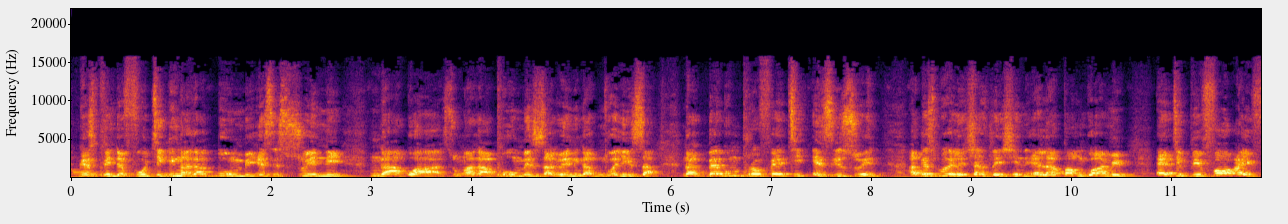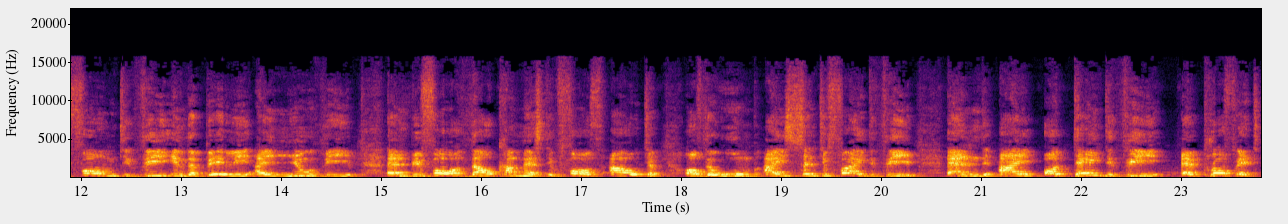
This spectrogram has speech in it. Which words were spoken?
God. ke siphinde futhi ngingakakubumbi esiswini ngakwazi ungakaphumi esizalweni ngakungcwelisa ngakubeka umprofeti ezizweni ake sibuke le translation elapha mkwami ethi before i formed thee in the belly i knew thee and before thou comest forth out of the womb i sanctified thee and i ordained thee a prophet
